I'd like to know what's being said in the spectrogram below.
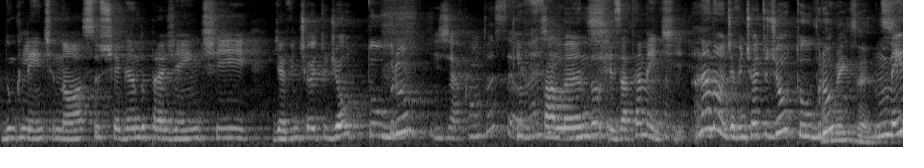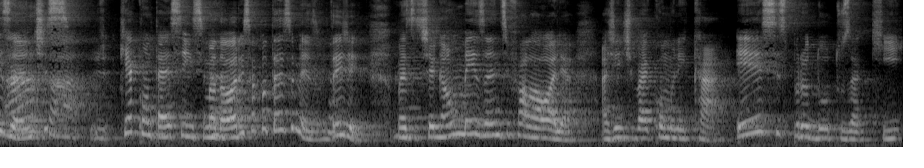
de um cliente nosso chegando pra gente dia 28 de outubro. E já aconteceu, que né, falando, gente? exatamente. Não, não, dia 28 de outubro. Um mês antes. Um mês ah, antes. Tá. Que acontece em cima da hora, isso acontece mesmo, não tem jeito. Mas chegar um mês antes e falar: olha, a gente vai comunicar esses produtos aqui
